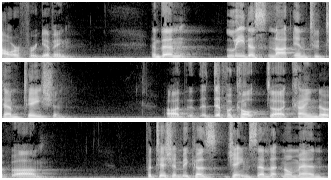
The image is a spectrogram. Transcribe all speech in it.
our forgiving. And then lead us not into temptation. Uh, a difficult uh, kind of um, petition because James said, Let no man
